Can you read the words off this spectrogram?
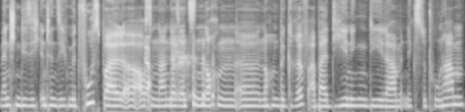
Menschen, die sich intensiv mit Fußball äh, auseinandersetzen, noch, ein, äh, noch ein Begriff, aber diejenigen, die damit nichts zu tun haben,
